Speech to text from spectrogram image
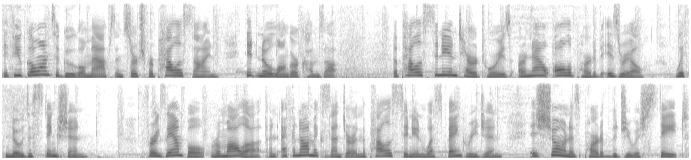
If you go onto Google Maps and search for Palestine, it no longer comes up the Palestinian territories are now all a part of Israel, with no distinction. For example, Ramallah, an economic center in the Palestinian West Bank region, is shown as part of the Jewish state.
